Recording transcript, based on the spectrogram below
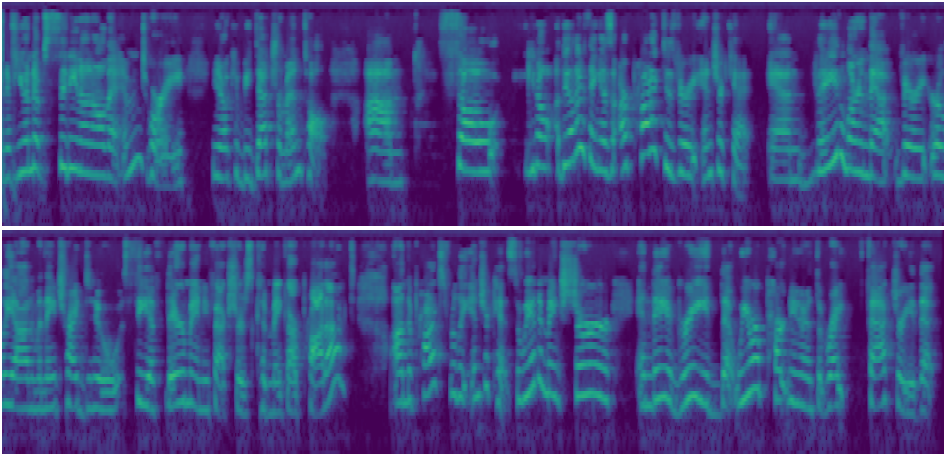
and if you end up sitting on all that inventory, you know, it can be detrimental. Um, so you know, the other thing is our product is very intricate, and they learned that very early on when they tried to see if their manufacturers could make our product. Um, the product's really intricate, so we had to make sure, and they agreed that we were partnering with the right factory that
